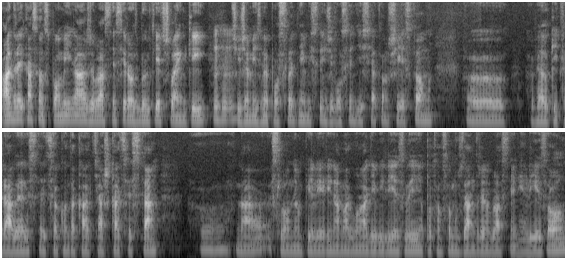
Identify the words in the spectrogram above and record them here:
Andrejka som spomínal, že vlastne si rozbil tie členky, mm-hmm. čiže my sme posledne, myslím, že v 86. E, veľký travers, to je celkom taká ťažká cesta, na sloňom pilieri na Marmoláde vyliezli a potom som už s Andrejom vlastne neliezol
